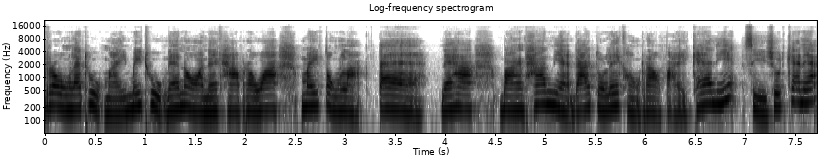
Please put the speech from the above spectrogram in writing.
ตรงและถูกไหมไม่ถูกแน่นอนนะคะ เพราะว่าไม่ตรงหลักแต่นะคะบางท่านเนี่ยได้ตัวเลขของเราไปแค่นี้สี่ชุดแค่เนี้ย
